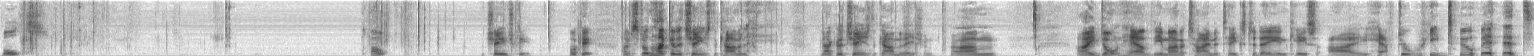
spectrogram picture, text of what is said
Bolts. Oh, the change key. Okay, I'm still not going to change the combination. not going to change the combination. Um, I don't have the amount of time it takes today in case I have to redo it.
